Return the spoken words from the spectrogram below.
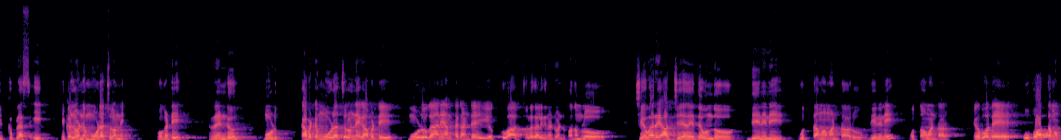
ఇక్ ప్లస్ ఈ ఇక్కడ చూడండి మూడు అచ్చులు ఉన్నాయి. ఒకటి రెండు మూడు. కాబట్టి మూడు అచ్చులు ఉన్నాయి కాబట్టి మూడు కానీ అంతకంటే ఎక్కువ అచ్చులు కలిగినటువంటి పదంలో చివరి అచ్చు ఏదైతే ఉందో దీనిని ఉత్తమం అంటారు. దీనిని ఉత్తమం అంటారు. ఇకపోతే ఉపోత్తమం.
